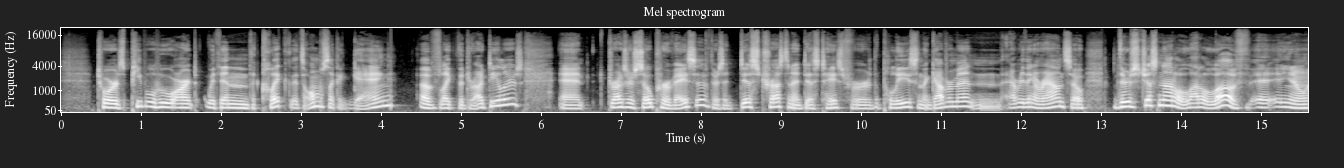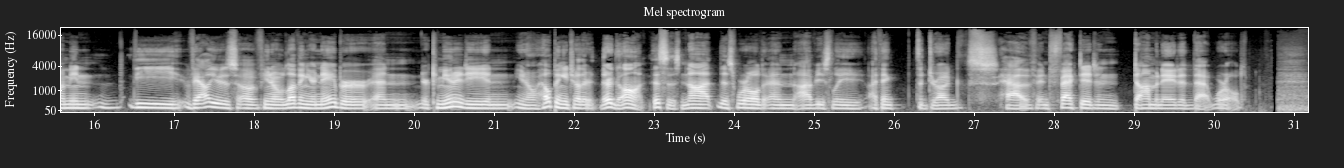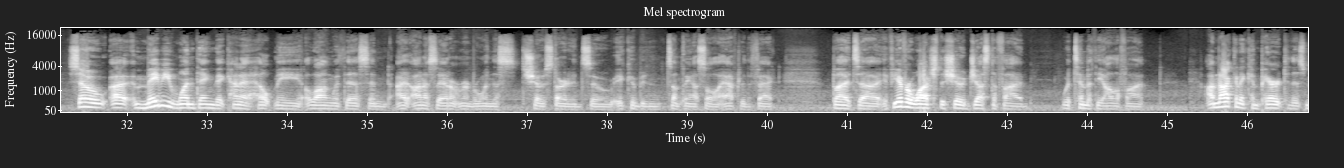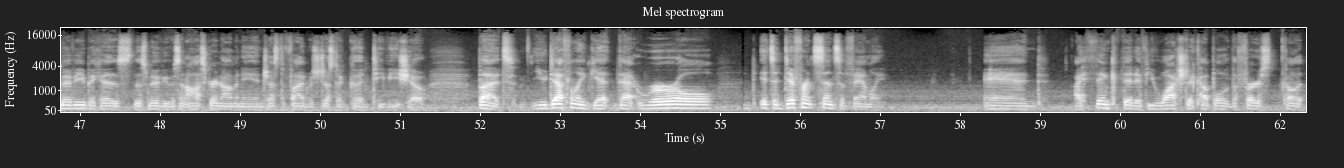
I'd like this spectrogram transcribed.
towards people who aren't within the clique. It's almost like a gang of like the drug dealers, and drugs are so pervasive. There's a distrust and a distaste for the police and the government and everything around. So there's just not a lot of love. Uh, You know, I mean, the values of you know loving your neighbor and your community and you know helping each other, they're gone. This is not this world, and obviously, I think the drugs have infected and dominated that world. So uh, maybe one thing that kind of helped me along with this, and I honestly I don't remember when this show started, so it could have been something I saw after the fact. But uh, if you ever watched the show Justified with Timothy Olyphant, I'm not going to compare it to this movie because this movie was an Oscar nominee and Justified was just a good TV show. But you definitely get that rural. It's a different sense of family, and I think that if you watched a couple of the first, call it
